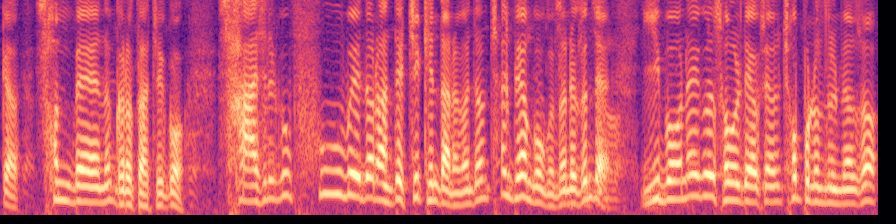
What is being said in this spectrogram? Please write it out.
그러니까 선배는 그렇다 치고 사실 그 후배들한테 지킨다는 건 좀 창피한 거거든요. 근데 그렇죠. 이번에 그 서울대학생을 촛불을 들면서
